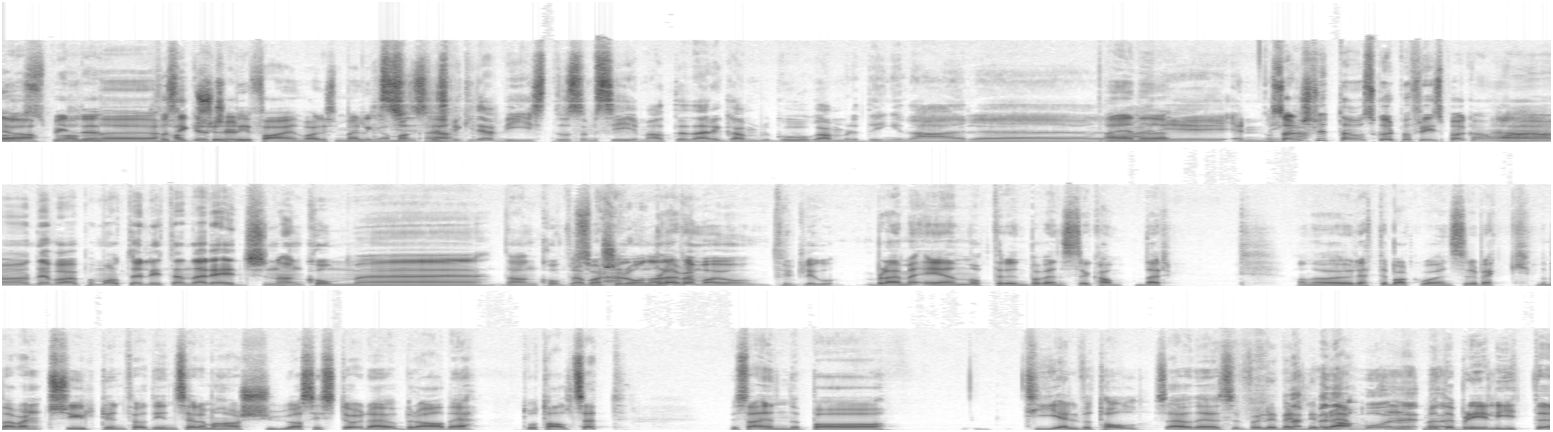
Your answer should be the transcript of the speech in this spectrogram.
Ja, han spillet, eh, for han sikkerhets should skyld. be fine, var liksom meldinga. Jeg syns liksom ikke de har vist noe som sier meg at det der gamle, gode gamledingen er, uh, er i er i Og så har han emninga. slutta å score på frispark. Han var jo, det var jo på en måte litt den der edgen han kom med da han kom fra Barcelona. ble Han var jo fryktelig god. Blei med én opptreden på venstre kanten der. Han var jo rett tilbake på venstre bekk. Men det har vært syltynn fra din, selv om han har sju assist i år. Det er jo bra, det, totalt sett. Hvis han ender på 10-11-12, så er jo det selvfølgelig veldig men bra. jeg må- Mm. Men det blir lite,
